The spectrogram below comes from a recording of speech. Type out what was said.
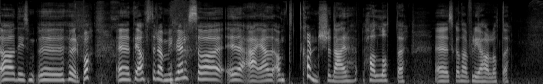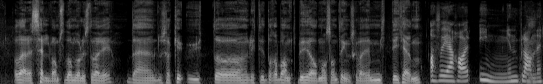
av de som uh, hører på, uh, til Amsterdam i kveld, så uh, er jeg kanskje der halv åtte. Eh, skal ta flyet halv åtte. Og det er det selve Amsterdam du har lyst til å være i. Det er, du skal ikke ut og litt i drabantbyhjørnet og sånne ting. Du skal være midt i kjernen. Altså, jeg har ingen planer,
